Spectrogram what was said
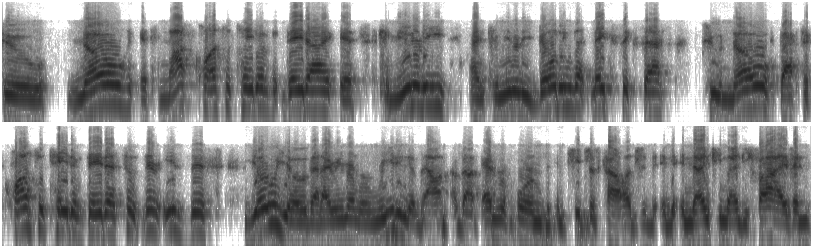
to no, it's not quantitative data, it's community and community building that makes success. To no, back to quantitative data. So there is this yo-yo that I remember reading about about ed reforms in Teachers College in, in, in 1995, and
